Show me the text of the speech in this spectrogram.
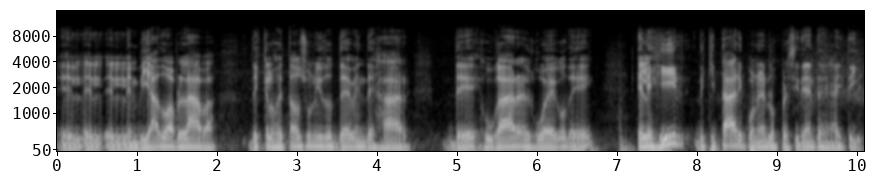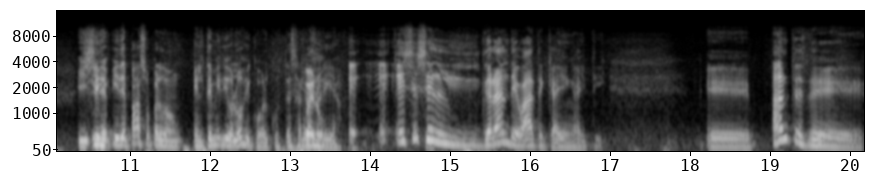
el, el- el enviado hablaba de que los Estados Unidos deben dejar de jugar el juego de elegir, de quitar y poner los presidentes en Haití. Y, Sí. y de, y de paso, perdón, el tema ideológico al que usted se Bueno, refería. e- e- ese es el gran debate que hay en Haití. Eh, antes de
